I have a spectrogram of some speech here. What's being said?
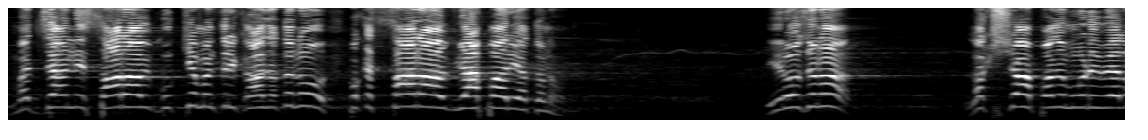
మద్యాన్ని సారా ముఖ్యమంత్రి కాదు అతను ఒక సారా వ్యాపారి అతను. ఈ రోజున లక్షా పదమూడు వేల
